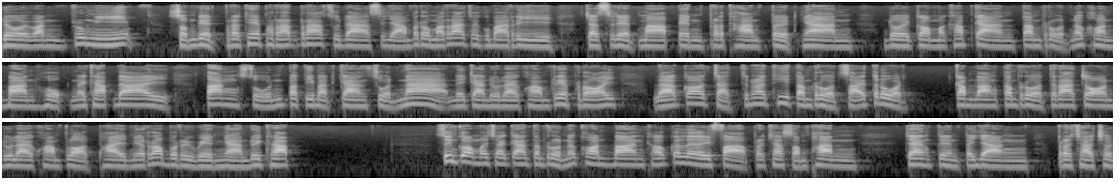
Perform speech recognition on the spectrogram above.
โดยวันพรุ่งนี้สมเด็จพระเทพรัตนราชสุดาสยามบรมราชกุมารี จะเสด็จมาเป็นประธานเปิดงาน โดยกองบังคับการตำรวจนครบาล 6 นะครับได้ตั้งศูนย์ปฏิบัติการส่วนหน้าในการดูแลความเรียบร้อย แล้วก็จัดเจ้าหน้าที่ตำรวจสายตรวจกำลังตำรวจจราจรดูแลความปลอดภัยในรอบบริเวณงานด้วยครับ ซึ่งกองบัญชาการตำรวจนครบาลเขาก็เลยฝากประชาสัมพันธ์ จ้งเตือนไปยังประชาชน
